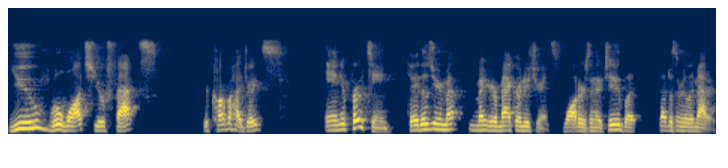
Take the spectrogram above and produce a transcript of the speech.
you will watch your fats, your carbohydrates, and your protein. Okay, those are your, ma- your macronutrients. Water's in there too, but that doesn't really matter.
